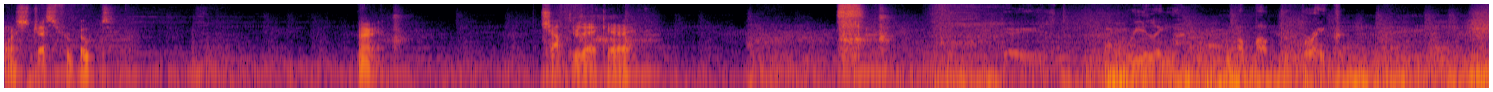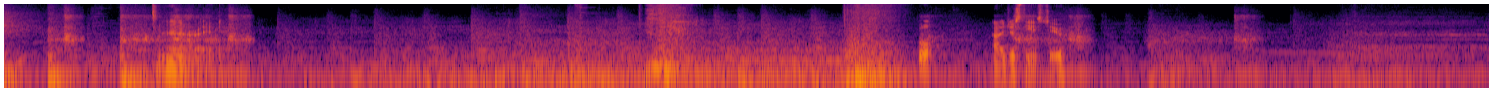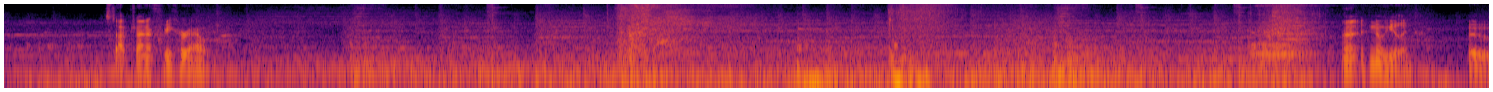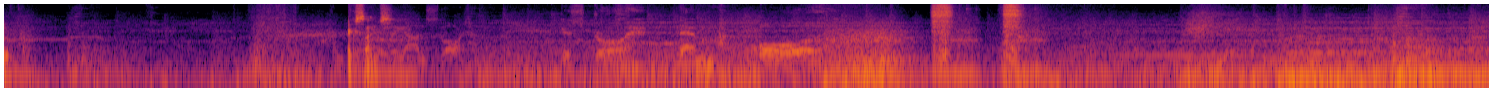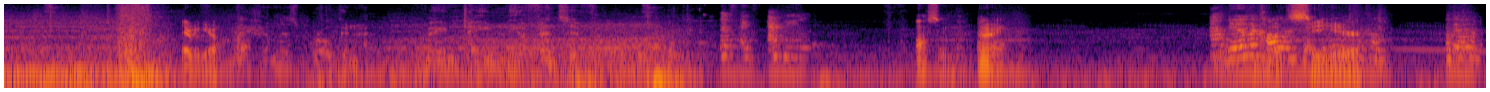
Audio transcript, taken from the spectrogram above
More stress for boat. Alright. Chop through that guy. These two. Stop trying to freak her out. Uh, no healing. Boo. Excellent. Destroy them all. There we go. Mission is broken. Maintain the offensive. Looks exactly. Awesome. Alright. give him a collar. Let's see Give here. a collar- I'll get one.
